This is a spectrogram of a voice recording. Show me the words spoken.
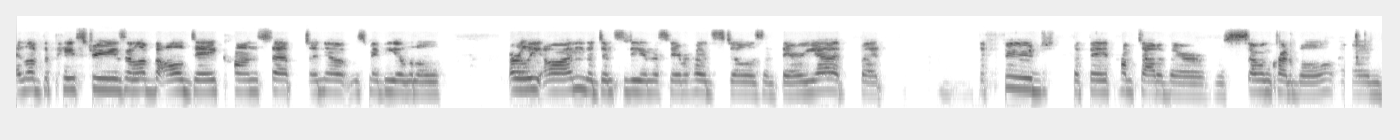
I love the pastries. I love the all day concept. I know it was maybe a little early on. The density in this neighborhood still isn't there yet, but the food that they pumped out of there was so incredible. And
